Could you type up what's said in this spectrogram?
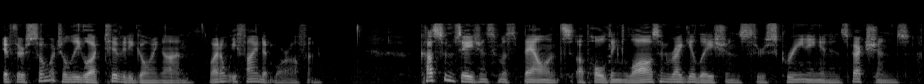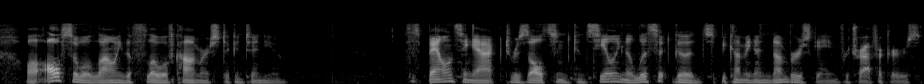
if there's so much illegal activity going on, why don't we find it more often? Customs agents must balance upholding laws and regulations through screening and inspections, while also allowing the flow of commerce to continue. This balancing act results in concealing illicit goods becoming a numbers game for traffickers,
